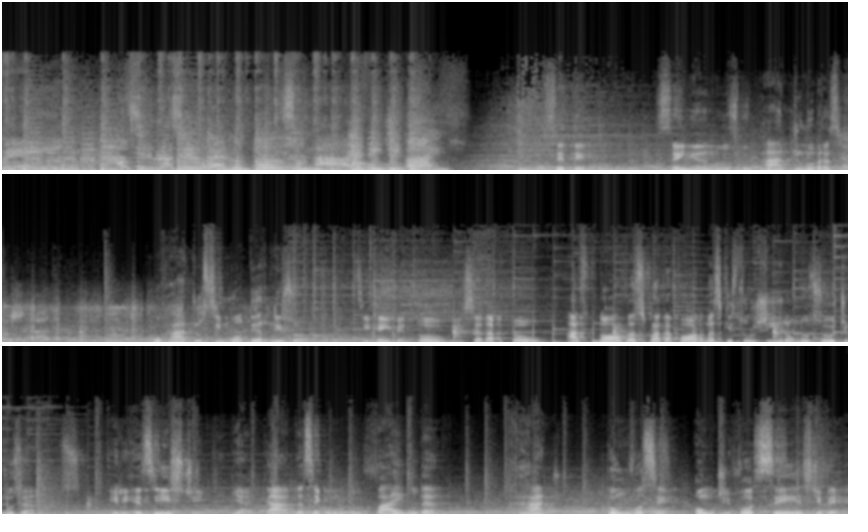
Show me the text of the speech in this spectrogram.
vem. Auxílio Brasil é do Bolsonaro. É 22. Setembro. 100 anos do rádio no Brasil. O rádio se modernizou, se reinventou e se adaptou às novas plataformas que surgiram nos últimos anos. Ele resiste e a cada segundo vai mudando. Rádio, com você, onde você estiver.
